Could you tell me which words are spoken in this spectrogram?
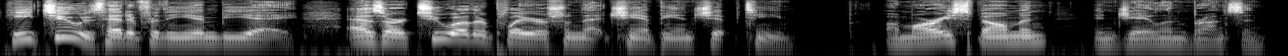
He too is headed for the NBA, as are two other players from that championship team Omari Spellman and Jalen Brunson.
